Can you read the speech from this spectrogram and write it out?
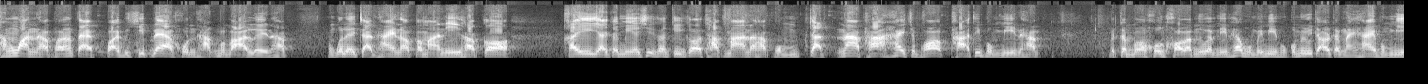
ทั้งวันนะครับ เพราะตั้งแต่ปล่อยไปคลิปแรกคนทักมาบานเลยนะครับ ผมก็เลยจัดให้เนาะประมาณนี้ครับ ก็ใครอยากจะมีอาชีพทางกินก็ทักมานะครับ ผมจัดหน้าพระให้เฉพาะพระที่ผมมีนะครับจะบางคนขอแบบนู้นแบบนี้ถ้าผมไม่มีผมก็ไม่รู้จะเอาจากไหนให้ ผมมี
